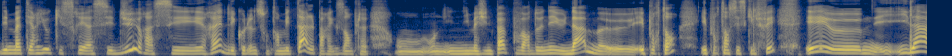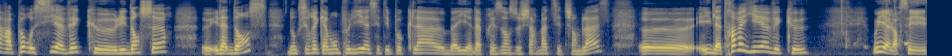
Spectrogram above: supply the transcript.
des matériaux qui seraient assez durs, assez raides. Les colonnes sont en métal, par exemple. On, on n'imagine pas pouvoir donner une âme, et pourtant, et pourtant, c'est ce qu'il fait. Et il a un rapport aussi avec les danseurs et la danse. Donc c'est vrai qu'à Montpellier, à cette époque-là, euh, bah, il y a la présence de Charmat et de Chamblaz. Euh, et il a travaillé avec eux. Oui, alors c'est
